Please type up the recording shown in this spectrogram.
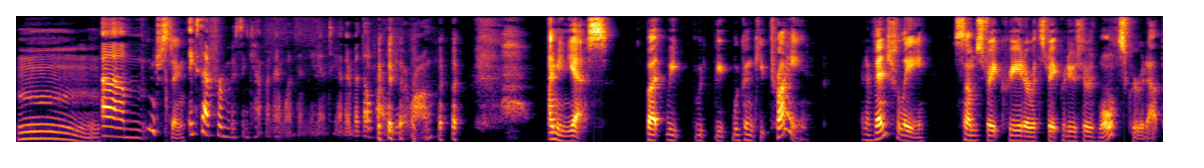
hmm, Um, interesting. except for Moose and Kevin, I want them to get together, but they'll probably do it wrong. I mean, yes, but we we we we're gonna keep trying, and eventually, some straight creator with straight producers won't screw it up,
